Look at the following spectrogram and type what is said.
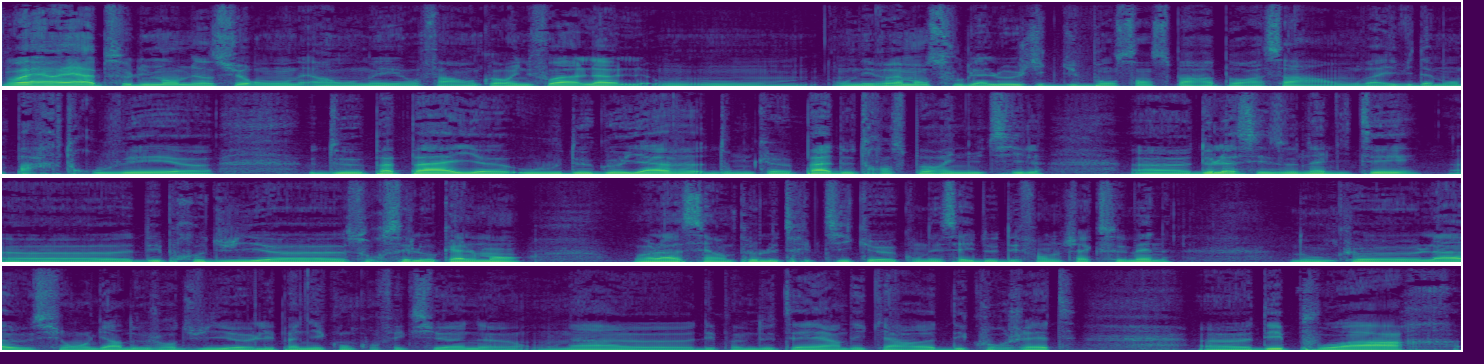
Ouais ouais absolument bien sûr. On, est enfin encore une fois là on, est vraiment sous la logique du bon sens par rapport à ça. On va évidemment pas retrouver euh, de papaye euh, ou de goyave donc euh, pas de transport inutile, de la saisonnalité, des produits sourcés localement. Voilà c'est un peu le triptyque qu'on essaye de défendre chaque semaine. Donc euh, là, euh, si on regarde aujourd'hui euh, les paniers qu'on confectionne, on a des pommes de terre, des carottes, des courgettes, des poires,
